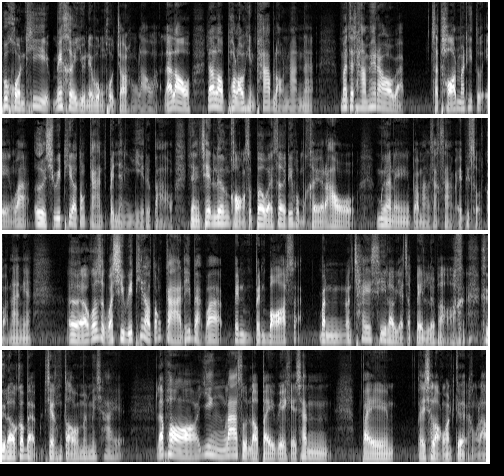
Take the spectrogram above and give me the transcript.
ผู้คนที่ไม่เคยอยู่ในวงโคจรของเราอะแล้วเราแล้วเราพอเราเห็นภาพเหล่านั้นน่ะมันจะทำให้เราแบบสะท้อนมาที่ตัวเองว่าเออชีวิตที่เราต้องการเป็นอย่างนี้หรือเปล่า อย่างเช่นเรื่องของ supervisor ที่ผมเคยเล่าเมื่อในประมาณสัก3 episode ก่อนหน้านี้เออเราก็รู้สึกว่าชีวิตที่เราต้องการที่แบบว่าเป็นเป็น boss อะมันมันใช่ที่เราอยากจะเป็นหรือเปล่า คือเราก็แบบเจอคำตอบว่ามันไม่ใช่ แล้วพอยิ่งล่าสุดเราไปเวเคชั่นไปไปฉลองวันเกิดของเรา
